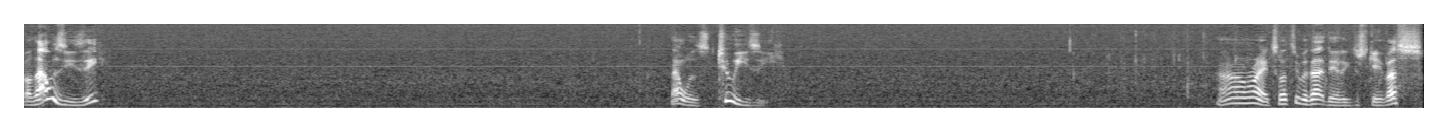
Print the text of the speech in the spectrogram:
Well, that was easy. That was too easy. Alright, so let's see what that data just gave us.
